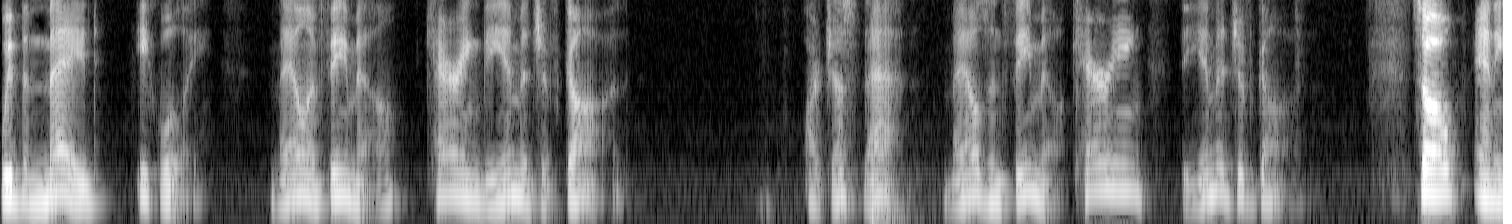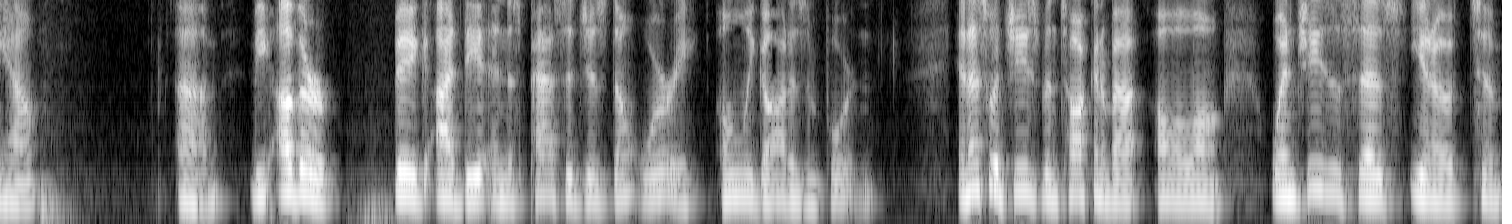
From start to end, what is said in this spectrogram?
We've been made equally, male and female, carrying the image of God, are just that males and female, carrying the image of God. So, anyhow, um, the other big idea in this passage is don't worry, only God is important. And that's what Jesus has been talking about all along. When Jesus says, you know, to,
